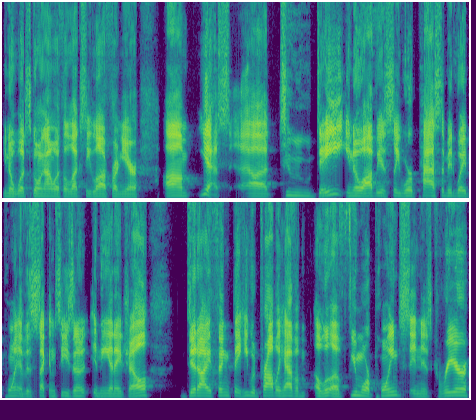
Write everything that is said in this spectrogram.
you know, what's going on with Alexi Lafreniere. Um, yes, uh, to date, you know, obviously we're past the midway point of his second season in the NHL. Did I think that he would probably have a, a, a, few more points in his career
